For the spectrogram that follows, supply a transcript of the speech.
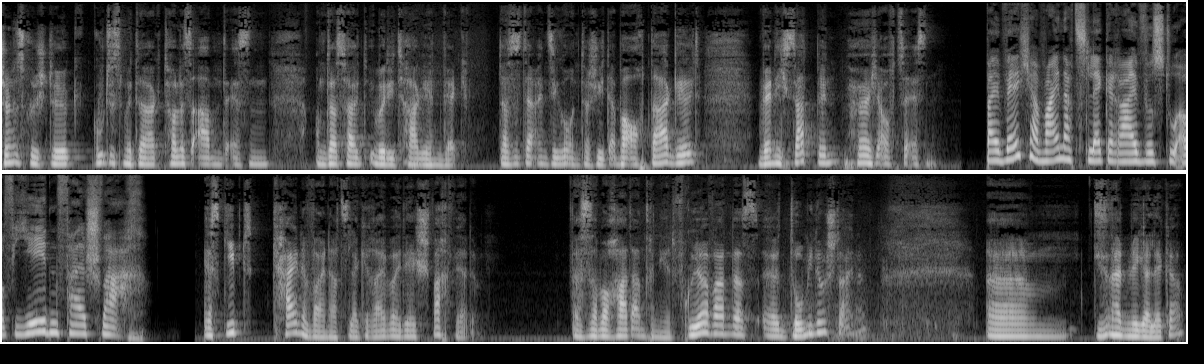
schönes Frühstück, gutes Mittag, tolles Abendessen und das halt über die Tage hinweg. Das ist der einzige Unterschied. Aber auch da gilt, wenn ich satt bin, höre ich auf zu essen. Bei welcher Weihnachtsleckerei wirst du auf jeden Fall schwach? Es gibt keine Weihnachtsleckerei, bei der ich schwach werde. Das ist aber auch hart antrainiert. Früher waren das äh, Dominosteine. Ähm, die sind halt mega lecker.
